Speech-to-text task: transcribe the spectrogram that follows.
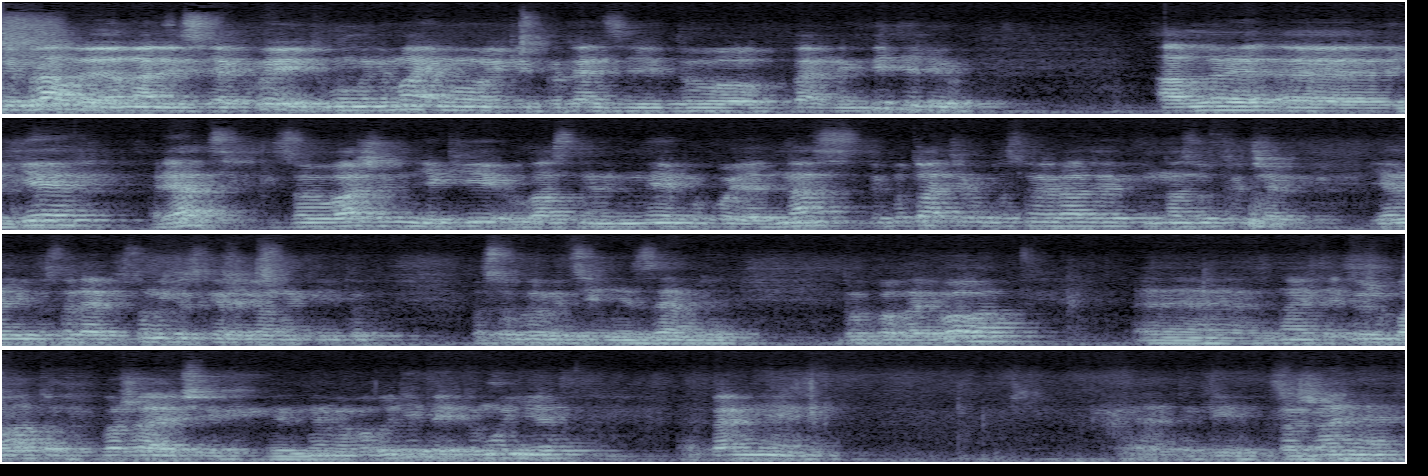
не брали аналіз, як ви, і тому ми не маємо якісь претензії до певних відділів. Але е, є ряд зауважень, які власне не попоять нас, депутатів обласної ради, на зустрічах. Я її представляю Космонківський район, який тут особливо цінні землі довкола Львова. Е, Знаєте, дуже багато бажаючих ними володіти, і тому є певні е, такі бажання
